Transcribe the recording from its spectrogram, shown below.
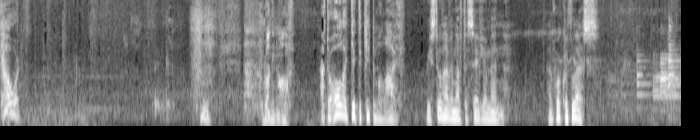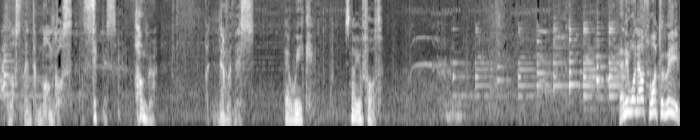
Cowards! Running off. After all I did to keep them alive. We still have enough to save your men. I've worked with less. I've lost men to Mongols, sickness, hunger. But never this. They're weak. It's not your fault. Anyone else want to leave?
